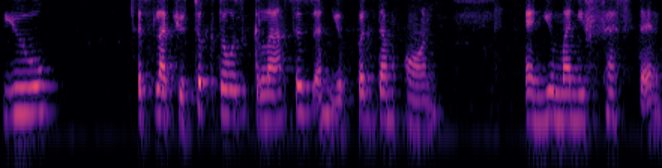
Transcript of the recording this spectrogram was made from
You, it's like you took those glasses and you put them on and you manifesting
